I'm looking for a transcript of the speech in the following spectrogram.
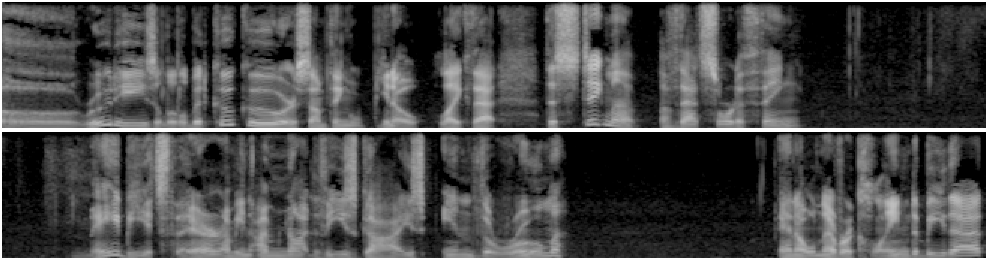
oh, Rudy's a little bit cuckoo or something, you know, like that. The stigma of that sort of thing, maybe it's there. I mean, I'm not these guys in the room, and I'll never claim to be that.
